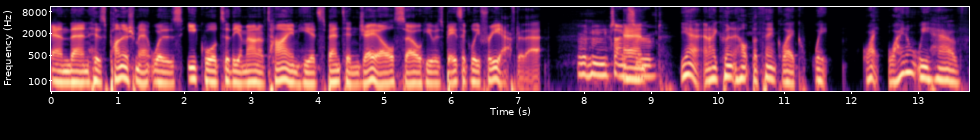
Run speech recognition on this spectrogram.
and then his punishment was equal to the amount of time he had spent in jail so he was basically free after that Mm-hmm. Time And- served. yeah and i couldn't help but think like wait why why don't we have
